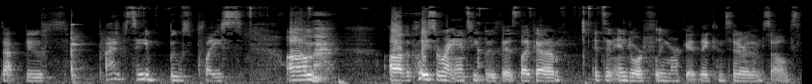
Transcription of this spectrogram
that booth. I'd say booth place. Um, uh, the place where my antique booth is, like a it's an indoor flea market, they consider themselves.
